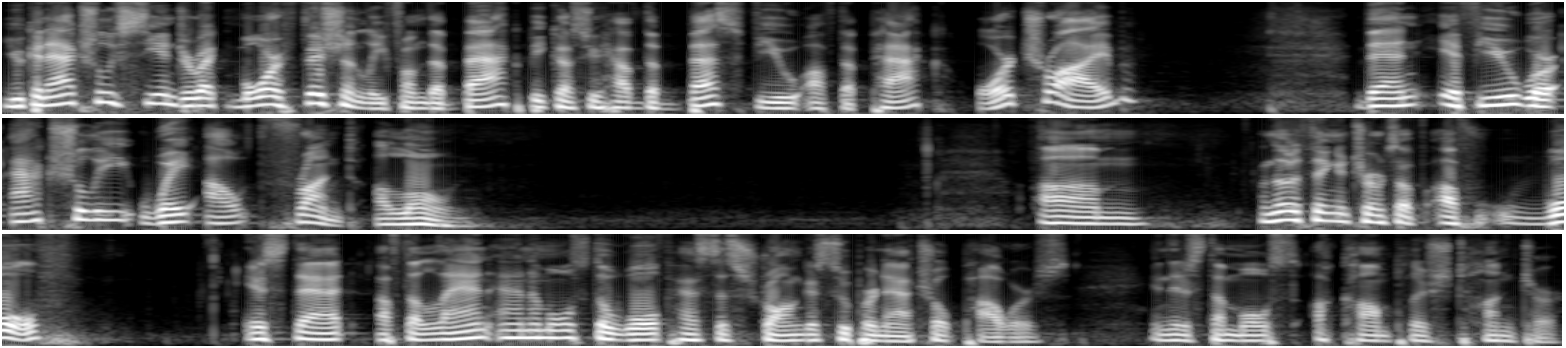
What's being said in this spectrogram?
You can actually see and direct more efficiently from the back because you have the best view of the pack or tribe than if you were actually way out front alone. Um, another thing in terms of, of wolf is that of the land animals, the wolf has the strongest supernatural powers, and it is the most accomplished hunter.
